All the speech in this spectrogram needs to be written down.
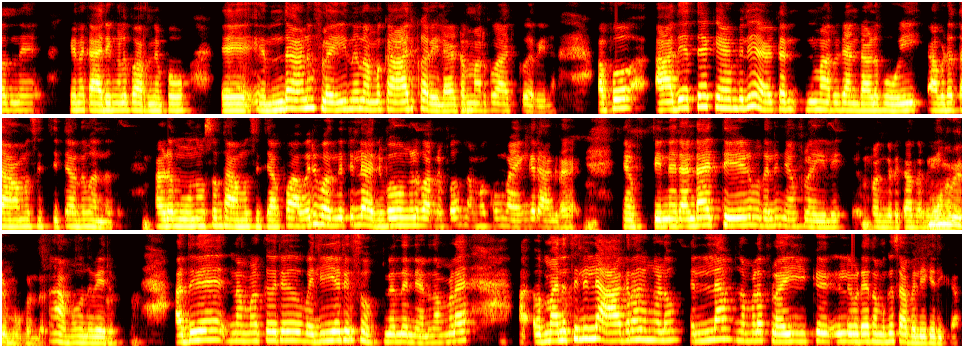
വന്ന് ഇങ്ങനെ കാര്യങ്ങൾ പറഞ്ഞപ്പോ എന്താണ് ഫ്ലൈ എന്ന് നമുക്ക് ആർക്കും അറിയില്ല. ഏട്ടന്മാർക്കും ആർക്കും അറിയില്ല. അപ്പോ ആദ്യത്തെ ക്യാമ്പിൽ ഏട്ടന്മാർ രണ്ടാൾ പോയി അവിടെ താമസിച്ചിട്ടാണ് വന്നത്. അവിടെ മൂന്ന് ദിവസം താമസിച്ചു. അപ്പൊ അവർ വന്നിട്ടില്ല അനുഭവങ്ങൾ പറഞ്ഞപ്പോ നമുക്കും ഭയങ്കര ആഗ്രഹം പിന്നെ രണ്ടായിരത്തി ഏഴ് മുതൽ ഞാൻ ഫ്ലൈയിൽ പങ്കെടുക്കാൻ തുടങ്ങി. മൂന്ന് പേരും പോകുന്നുണ്ട് ആ മൂന്ന് പേരും. അത് നമ്മൾക്കൊരു വലിയൊരു സ്വപ്നം തന്നെയാണ്. നമ്മളെ മനസ്സിലുള്ള ആഗ്രഹങ്ങളും എല്ലാം നമ്മളെ ഫ്ലൈക്കിലൂടെ നമുക്ക് സബലീകരിക്കാം.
